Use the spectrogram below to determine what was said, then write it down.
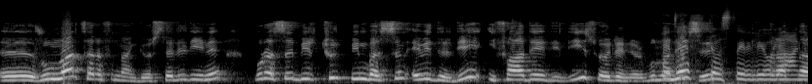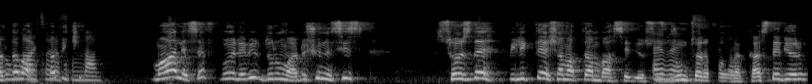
e, Rumlar tarafından gösterildiğini, burası bir Türk binbaşısının evidir diye ifade edildiği söyleniyor. Bunların Hedef hepsi gösteriliyor yani Rumlar var. Tabii ki. tarafından. maalesef böyle bir durum var. Düşünün siz sözde birlikte yaşamaktan bahsediyorsunuz. Evet. Rum tarafı olarak kastediyorum.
